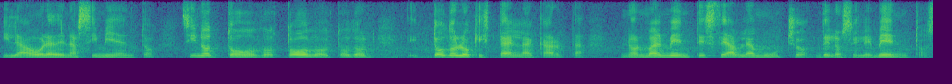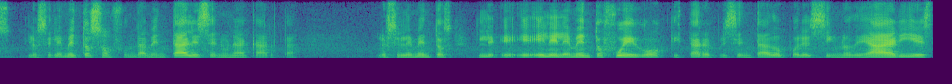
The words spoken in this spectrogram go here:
y la hora de nacimiento, sino todo, todo, todo, todo lo que está en la carta. Normalmente se habla mucho de los elementos. Los elementos son fundamentales en una carta. Los elementos, e, e, el elemento fuego, que está representado por el signo de Aries,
